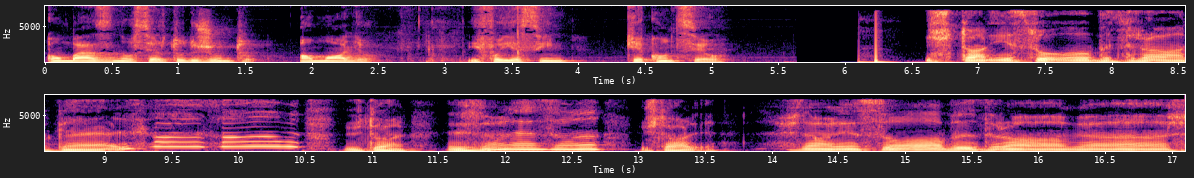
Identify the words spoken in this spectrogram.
com base no ser tudo junto, ao molho. E foi assim que aconteceu. História sobre drogas. História, história, história, história sobre drogas.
